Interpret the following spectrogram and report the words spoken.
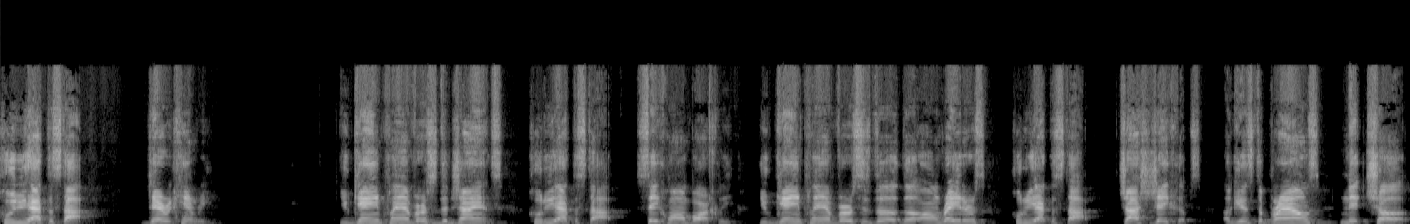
who do you have to stop? Derrick Henry. You game plan versus the Giants, who do you have to stop? Saquon Barkley. You game plan versus the the um, Raiders, who do you have to stop? Josh Jacobs. Against the Browns, Nick Chubb.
